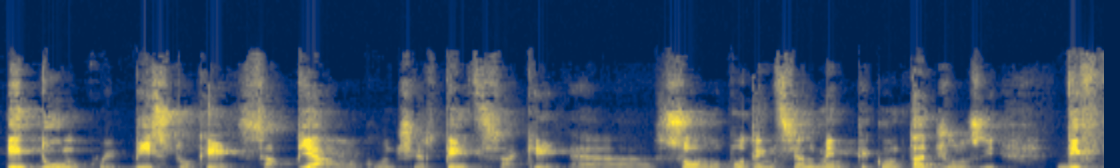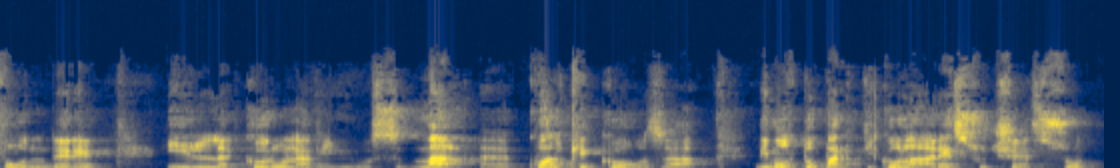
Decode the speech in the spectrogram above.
e dunque, visto che sappiamo con certezza che eh, sono potenzialmente contagiosi, diffondere il coronavirus. Ma eh, qualche cosa di molto particolare è successo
